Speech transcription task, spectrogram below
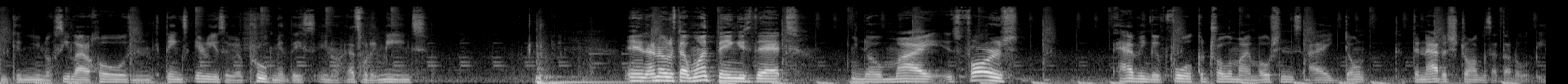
you can, you know, see a lot of holes and things, areas of improvement. They, you know, that's what it means. And I noticed that one thing is that, you know, my, as far as having a full control of my emotions, I don't, they're not as strong as I thought it would be.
